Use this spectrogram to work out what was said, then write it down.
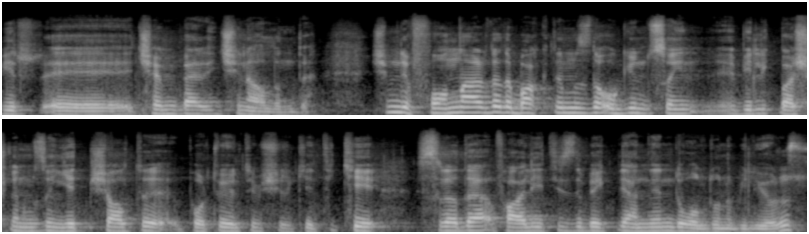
bir e, çember içine alındı. Şimdi fonlarda da baktığımızda o gün Sayın e, Birlik Başkanımızın 76 portföy yönetim şirketi ki sırada faaliyet izni bekleyenlerin de olduğunu biliyoruz.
